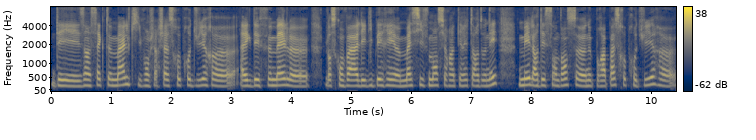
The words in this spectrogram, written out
des insectes mâles qui vont chercher à se reproduire avec des femelles lorsqu'on va les libérer massivement sur un territoire donné, mais leur descendance ne pourra pas se reproduire.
